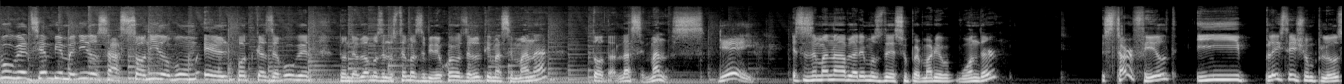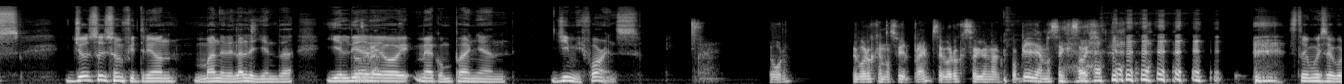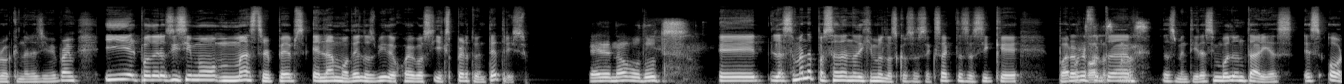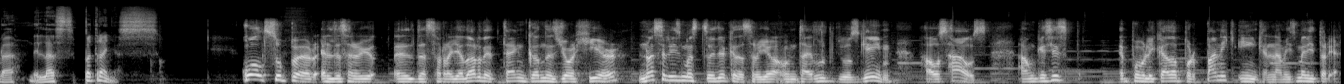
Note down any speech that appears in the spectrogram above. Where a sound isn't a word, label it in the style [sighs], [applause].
Buget, sean bienvenidos a Sonido Boom, el podcast de Buget, donde hablamos de los temas de videojuegos de la última semana, todas las semanas. Yay. Esta semana hablaremos de Super Mario Wonder, Starfield y PlayStation Plus. Yo soy su anfitrión, Mane de la Leyenda, y el día de hoy me acompañan Jimmy Forens. Seguro. Seguro que no soy el Prime, seguro que soy una copia, ya no sé qué soy. [laughs] Estoy muy seguro que no eres Jimmy Prime. Y el poderosísimo Master Peps, el amo de los videojuegos y experto en Tetris. ¿Qué de nuevo, dudes? Eh, la semana pasada no dijimos las cosas exactas, así que para refutar las, mentiras involuntarias, es hora de las patrañas. World Super, el, el, desarrollador de Thank Goodness You're Here, no es el mismo estudio que desarrolló Untitled Goose Game, House House, aunque sí es publicado por Panic Inc. en la misma editorial.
